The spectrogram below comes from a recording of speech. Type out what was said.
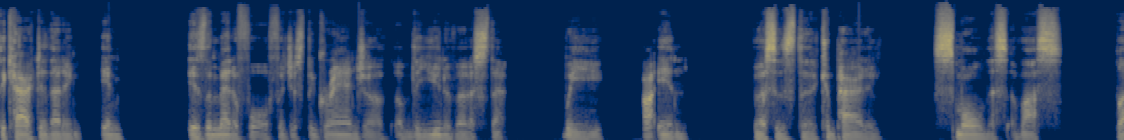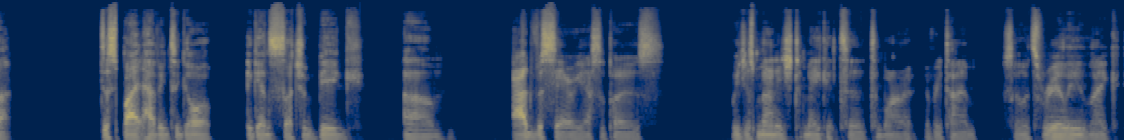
the character that in, in is the metaphor for just the grandeur of the universe that we are in versus the comparative smallness of us. But despite having to go up against such a big um, adversary, I suppose, we just managed to make it to tomorrow every time. So it's really like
